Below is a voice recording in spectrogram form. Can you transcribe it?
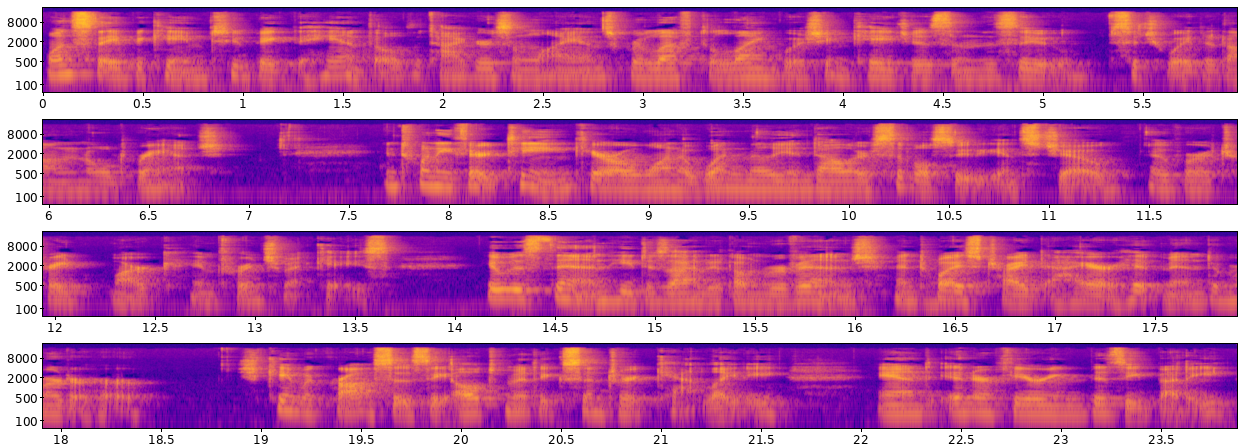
Once they became too big to handle, the tigers and lions were left to languish in cages in the zoo, situated on an old ranch. In 2013, Carole won a $1 million civil suit against Joe over a trademark infringement case. It was then he decided on revenge and twice tried to hire hitmen to murder her. She came across as the ultimate eccentric cat lady and interfering busybody,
